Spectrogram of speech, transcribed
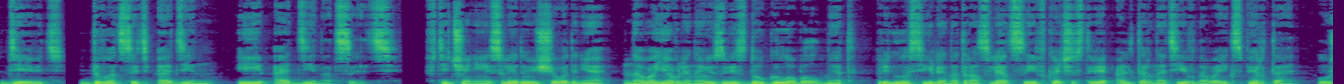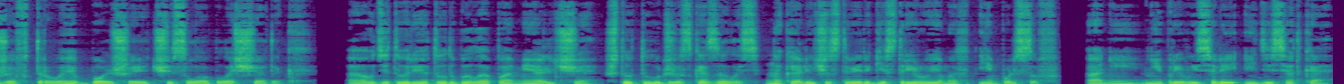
9, 21 и 11. В течение следующего дня новоявленную звезду GlobalNet пригласили на трансляции в качестве альтернативного эксперта уже втрое большее число площадок. Аудитория тут была помельче, что тут же сказалось на количестве регистрируемых импульсов. Они не превысили и десятка,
